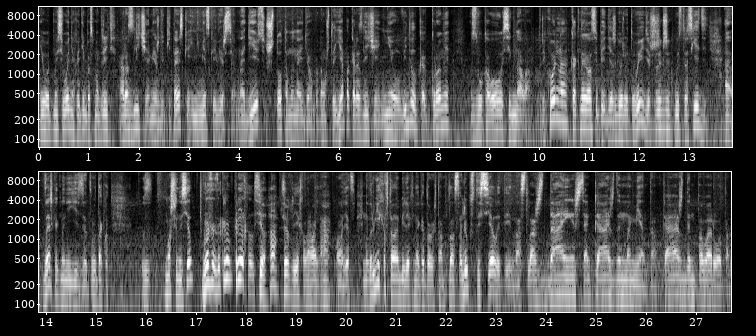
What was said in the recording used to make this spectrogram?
И вот мы сегодня хотим посмотреть различия между китайской и немецкой версией. Надеюсь, что-то мы найдем, потому что я пока различия не увидел, как кроме звукового сигнала. Прикольно, как на велосипеде. Я же говорю, ты выйдешь, жик-жик, быстро съездить. А, знаешь, как на ней ездят? Вот так вот в машину сел, глаза закрыл, приехал, все, а, все, приехал, нормально, а, молодец. На других автомобилях, на которых там класса люкс, ты сел и ты наслаждаешься каждым моментом, каждым поворотом.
